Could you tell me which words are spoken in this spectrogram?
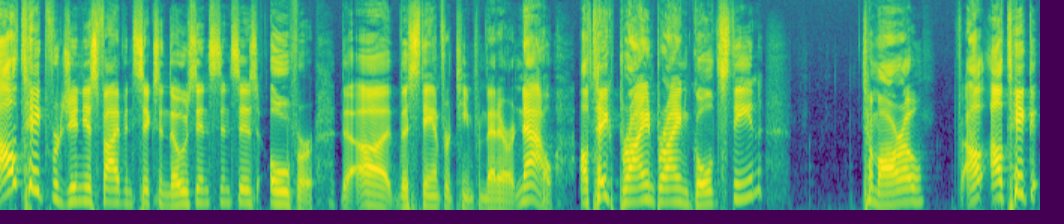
I'll take Virginia's five and six in those instances over the uh, the Stanford team from that era. Now, I'll take Brian Brian Goldstein tomorrow. I'll, I'll take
